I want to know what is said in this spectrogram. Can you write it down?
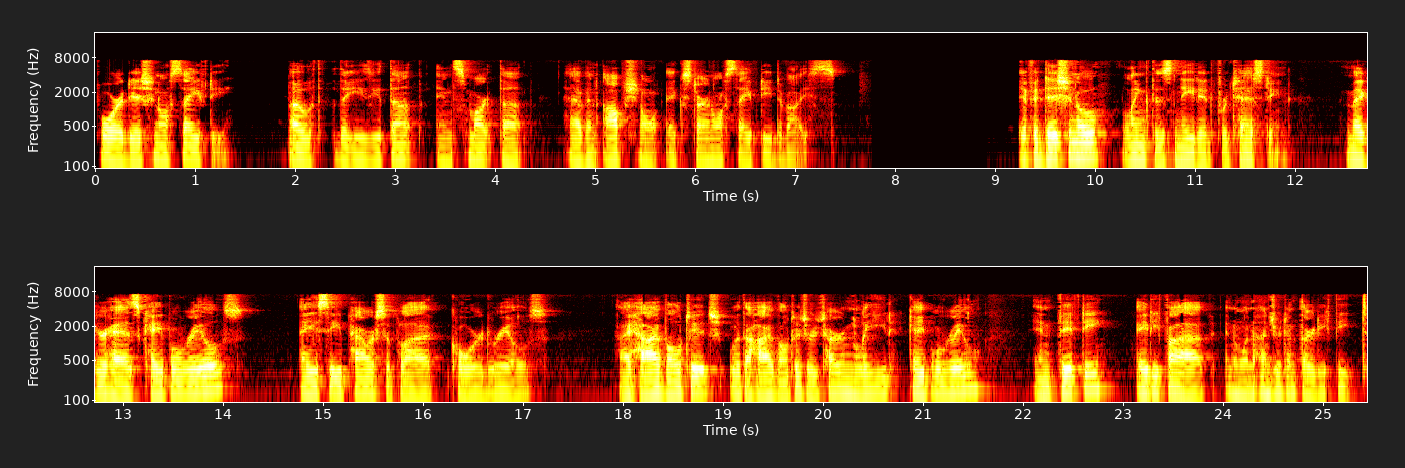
For additional safety, both the EZ Thump and Smart Thump have an optional external safety device. If additional length is needed for testing, Megger has cable reels, AC power supply cord reels, a high voltage with a high voltage return lead cable reel, in 50, 85, and 130 feet.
